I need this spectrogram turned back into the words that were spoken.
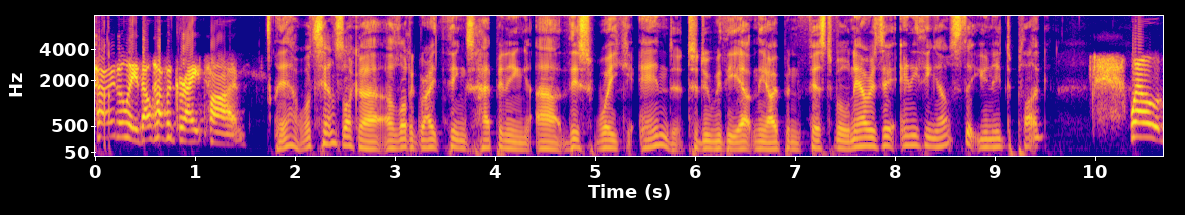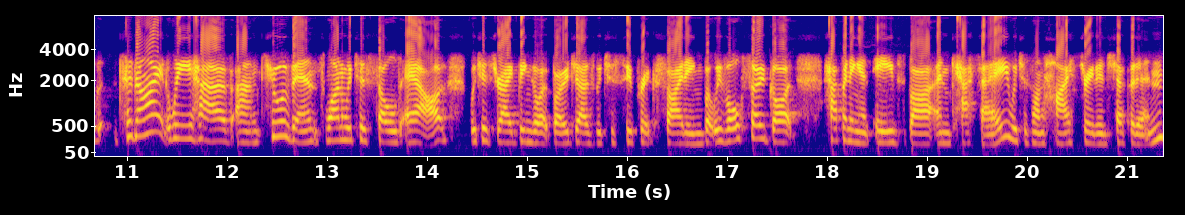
Totally, they'll have a great time. Yeah, well, it sounds like a, a lot of great things happening uh, this weekend to do with the Out in the Open Festival. Now, is there anything else that you need to plug? Well, tonight we have um, two events. One which is sold out, which is Drag Bingo at Bojaz, which is super exciting. But we've also got happening at Eve's Bar and Cafe, which is on High Street in Shepparton,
